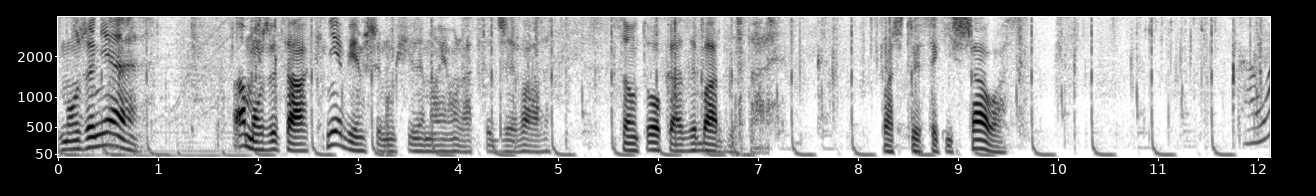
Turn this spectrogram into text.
może nie. A może tak. Nie wiem, Szymuś, ile mają lat te drzewa, ale są tu okazy bardzo stare. Patrz, tu jest jakiś szałas. Cała?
